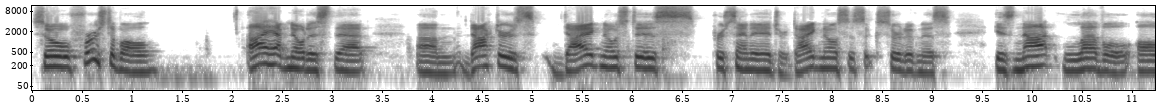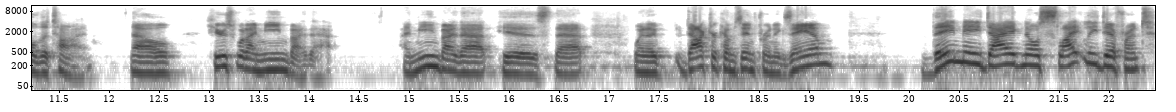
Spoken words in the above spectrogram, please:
So first of all, I have noticed that um, doctors diagnosis percentage or diagnosis assertiveness is not level all the time. Now, here's what I mean by that. I mean by that is that when a doctor comes in for an exam, they may diagnose slightly different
